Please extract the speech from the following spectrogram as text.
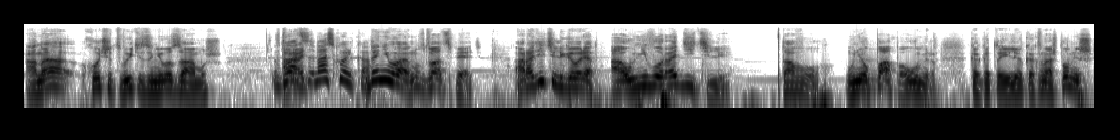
она хочет выйти за него замуж. В А 20 род- Во сколько? Да не важно, ну в 25. А родители говорят, а у него родители того. У него папа умер, как это, или как наш, помнишь,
